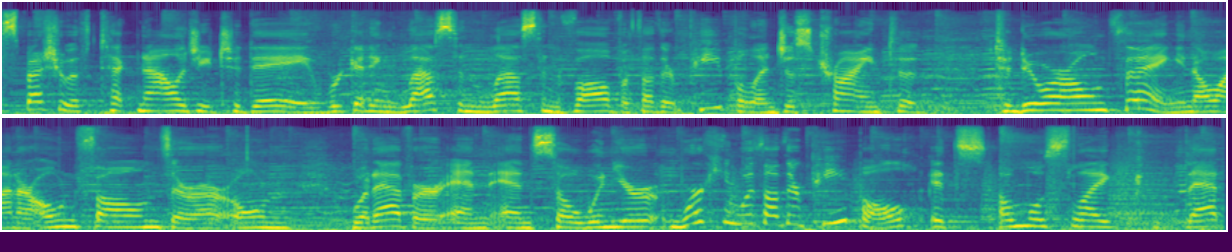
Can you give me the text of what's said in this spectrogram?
especially with technology today, we're getting less and less involved with other people and just trying to, to do our own thing, you know, on our own phones or our own whatever. And, and so when you're working with other people, it's almost like that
